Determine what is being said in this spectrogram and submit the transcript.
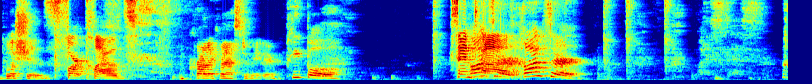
bushes, Fart clouds. chronic masturbator, People. Santa. Concert. Concert. What is this?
